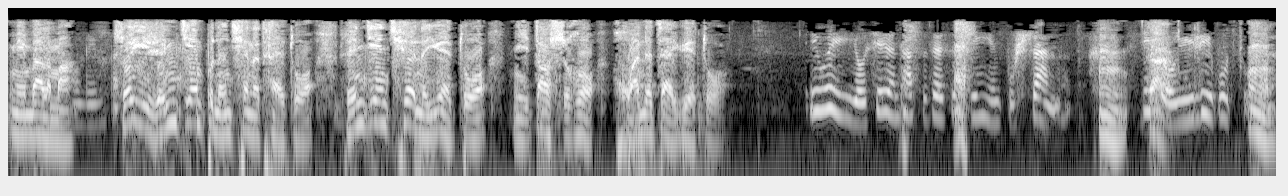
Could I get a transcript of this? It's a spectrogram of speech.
明白了吗所以人间不能欠的太多，人间欠的越多，你到时候还的债越多。因为有些人他实在是经营不善了，嗯，心有余力不足。嗯，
